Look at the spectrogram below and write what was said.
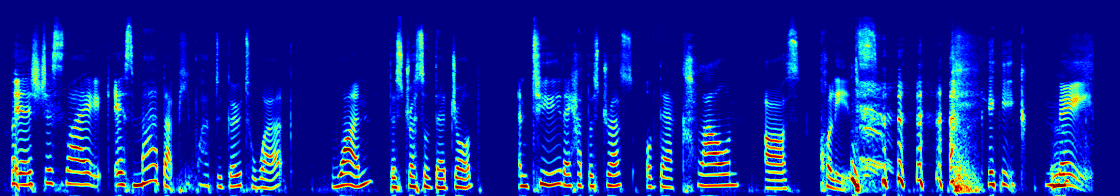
it's just like it's mad that people have to go to work one the stress of their job and two they have the stress of their clown ass colleagues like mate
